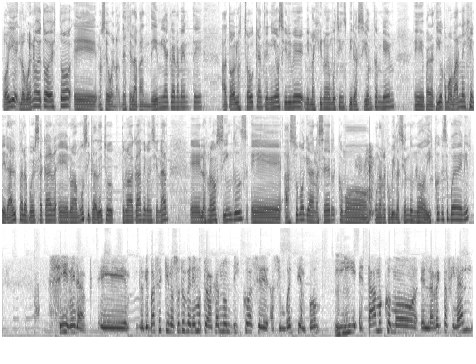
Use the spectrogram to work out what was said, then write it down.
Oye, lo bueno de todo esto, eh, no sé, bueno, desde la pandemia claramente, a todos los shows que han tenido sirve, me imagino, de mucha inspiración también eh, para ti o como banda en general para poder sacar eh, nueva música. De hecho, tú nos acabas de mencionar eh, los nuevos singles, eh, asumo que van a ser como una recopilación de un nuevo disco que se puede venir. Sí, mira, eh, lo que pasa es que nosotros venimos trabajando un disco hace hace un buen tiempo y estábamos como en la recta final,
